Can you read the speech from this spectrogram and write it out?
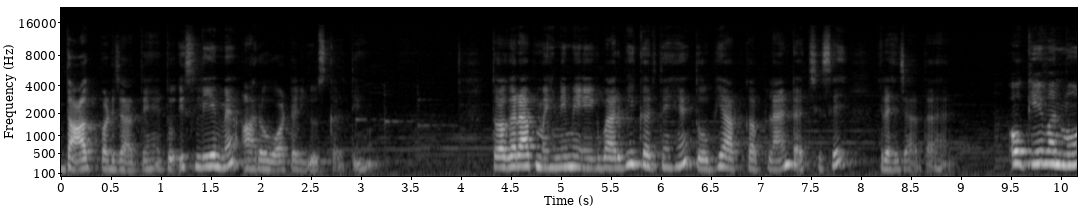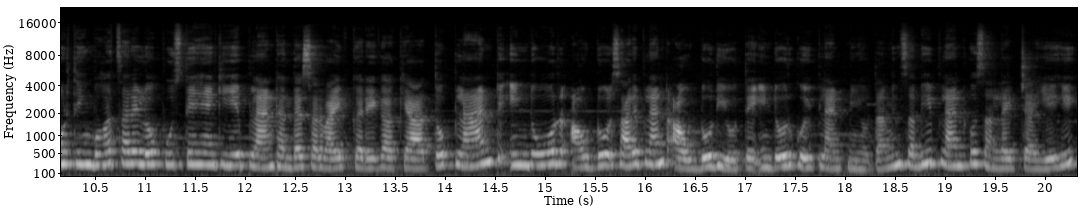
दाग पड़ जाते हैं तो इसलिए मैं आरओ वाटर यूज़ करती हूँ। तो अगर आप महीने में एक बार भी करते हैं तो भी आपका प्लांट अच्छे से रह जाता है। ओके वन मोर थिंग बहुत सारे लोग पूछते हैं कि ये प्लांट अंदर सर्वाइव करेगा क्या? तो प्लांट इंडोर आउटडोर सारे प्लांट आउटडोर ही होते हैं. इंडोर कोई प्लांट नहीं होता. मीन सभी प्लांट को सनलाइट चाहिए ही.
